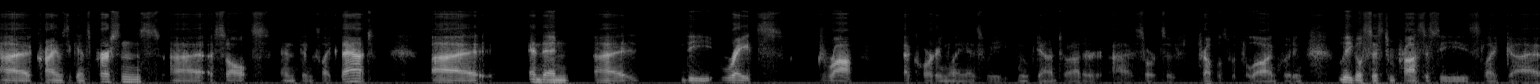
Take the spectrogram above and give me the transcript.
uh, crimes against persons, uh, assaults, and things like that. Uh, and then the rates drop accordingly as we move down to other uh, sorts of troubles with the law, including legal system processes, like uh,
